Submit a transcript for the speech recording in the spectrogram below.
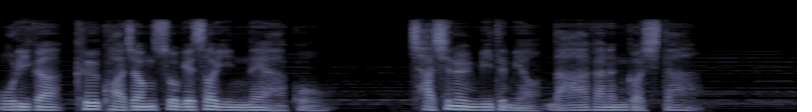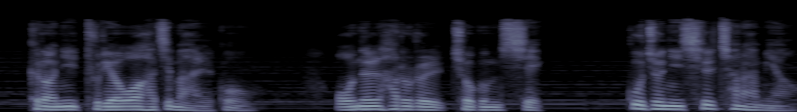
우리가 그 과정 속에서 인내하고 자신을 믿으며 나아가는 것이다. 그러니 두려워하지 말고 오늘 하루를 조금씩 꾸준히 실천하며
